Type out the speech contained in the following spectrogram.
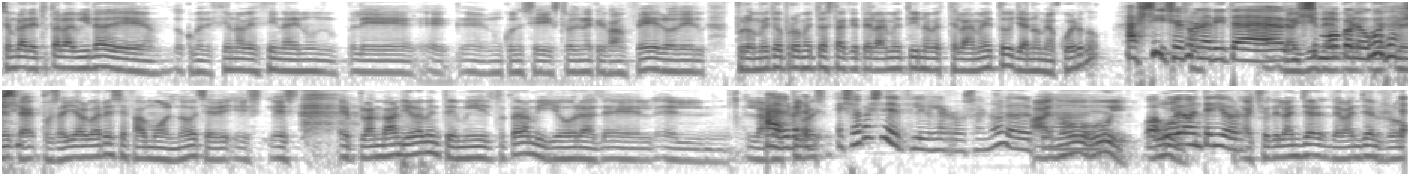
sembla de tota la vida de, com decía una vecina en un, ple, eh, en un consell extraordinari que van fer, lo de prometo, prometo hasta que te la meto y una vez te la meto ya no me acuerdo. Ah, sí, això és una dita D'allí molt de- coneguda. de- sí. de- Pues al barri se fa molt, no? Se, és, és, el plan van a 20.000, tota la millora, el, el, la Ah, el, reactivació- això va ser del Félix La Rosa, no? Lo del Ah, pla- no, ui, O, ui. o anterior. Això de l'Àngel Ros.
